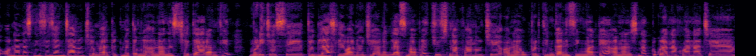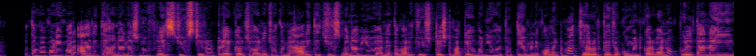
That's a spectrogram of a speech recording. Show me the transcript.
તો અનાનસની સિઝન ચાલુ છે, માર્કેટમાં તમને અનાનસ છે તે આરામથી મળી જશે. તો ગ્લાસ લેવાનો છે અને ગ્લાસમાં આપણે જ્યુસ નાખવાનું છે અને ઉપરથી ગાર્નિશિંગ માટે અનાનસના ટુકડા નાખવાના છે. તો તમે પણ એકવાર આ રીતે અનાનસનું ફ્રેશ જ્યુસ જરૂર ટ્રાય કરજો અને જો તમે આ રીતે જ્યુસ બનાવ્યું હોય અને તમારું જ્યુસ ટેસ્ટમાં કેવું બન્યું હતું તે મને કોમેન્ટમાં જરૂર કહેજો. કોમેન્ટ કરવાનું ભૂલતા નહીં.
